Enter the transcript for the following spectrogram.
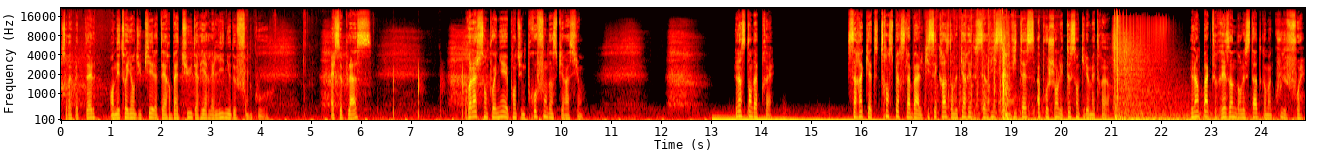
se répète-t-elle en nettoyant du pied la terre battue derrière la ligne de fond de cours. Elle se place, relâche son poignet et prend une profonde inspiration. L'instant d'après, sa raquette transperce la balle qui s'écrase dans le carré de service à une vitesse approchant les 200 km/h. L'impact résonne dans le stade comme un coup de fouet.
